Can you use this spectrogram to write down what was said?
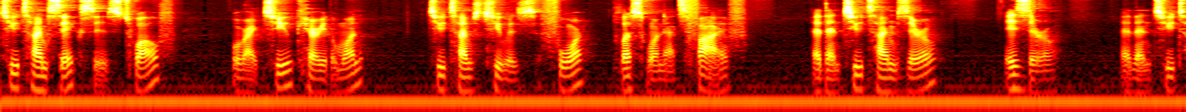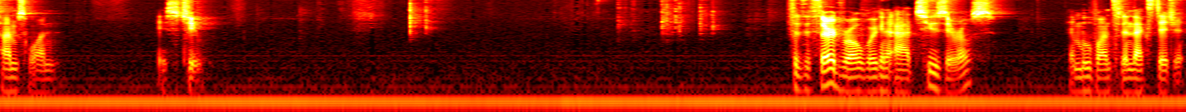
2 times 6 is 12. We'll write 2, carry the 1. 2 times 2 is 4, plus 1, that's 5. And then 2 times 0 is 0. And then 2 times 1 is 2. For the third row, we're going to add two zeros and move on to the next digit.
